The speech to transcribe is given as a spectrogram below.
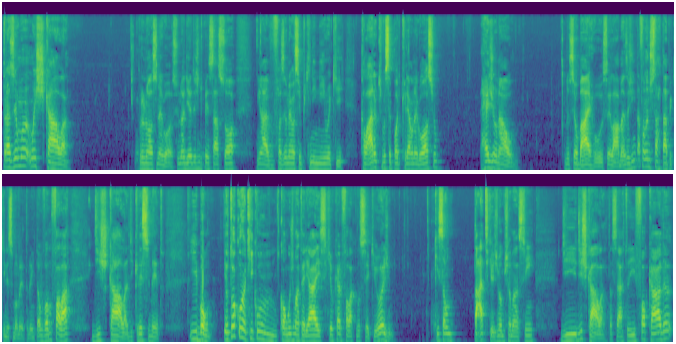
trazer uma, uma escala para o nosso negócio. Não adianta a gente pensar só em, ah, vou fazer um negocinho pequenininho aqui. Claro que você pode criar um negócio regional no seu bairro, sei lá, mas a gente está falando de startup aqui nesse momento, né? Então vamos falar de escala, de crescimento. E bom, eu tô com, aqui com, com alguns materiais que eu quero falar com você aqui hoje, que são táticas, vamos chamar assim, de, de escala, tá certo? E focada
